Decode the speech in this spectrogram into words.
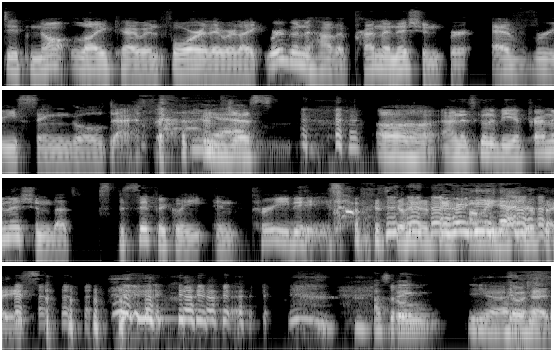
did not like how in four they were like, we're going to have a premonition for every single death, and Yeah. just, uh, and it's going to be a premonition that's specifically in 3D, so it's going to be coming at your face. i So, think yeah Go ahead.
